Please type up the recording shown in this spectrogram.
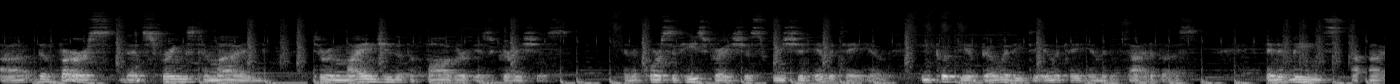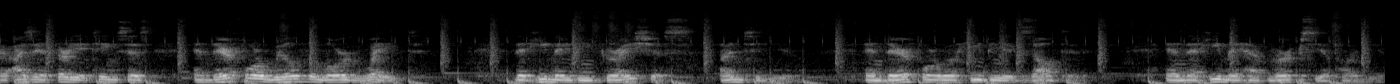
Uh, the verse that springs to mind to remind you that the Father is gracious. And of course, if He's gracious, we should imitate Him. He put the ability to imitate Him inside of us. And it means, uh, Isaiah 30, 18 says, And therefore will the Lord wait that He may be gracious unto you. And therefore will He be exalted, and that He may have mercy upon you.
